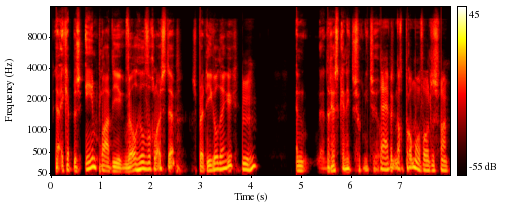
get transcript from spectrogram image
Ja, ik heb dus één plaat die ik wel heel veel geluisterd heb. Spread Eagle, denk ik. Mhm. En eh, de rest ken ik dus ook niet zo. Daar heb ik nog promofoto's van.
